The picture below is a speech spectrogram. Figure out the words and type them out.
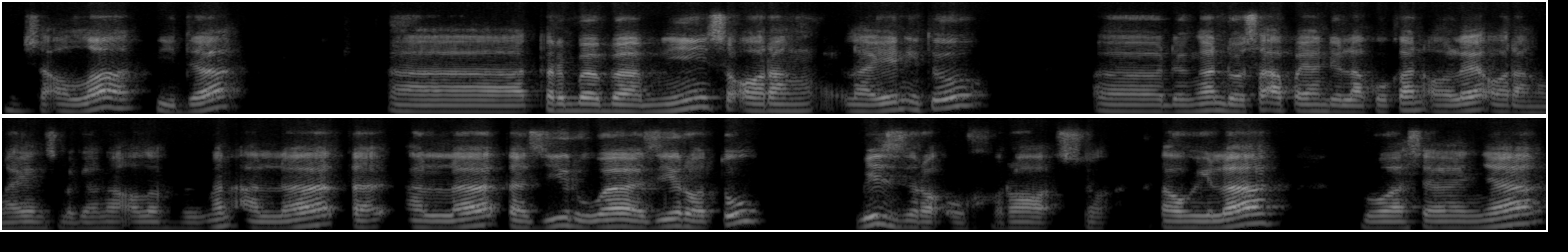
insya Allah tidak uh, terbebani seorang lain itu uh, dengan dosa apa yang dilakukan oleh orang lain. Sebagaimana Allah firman, Allah Allah taziru wa ziratu wizra ukhra. Ketahuilah bahwasanya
